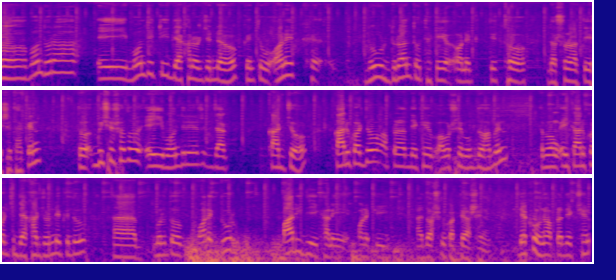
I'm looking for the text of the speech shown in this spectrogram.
তো বন্ধুরা এই মন্দিরটি দেখানোর জন্য কিন্তু অনেক দূর দূরান্ত থেকে অনেক তীর্থ দর্শনার্থী এসে থাকেন। তো বিশেষত এই মন্দিরের যা কার্য, কারুকার্য আপনারা দেখে অবশ্যই মুগ্ধ হবেন এবং এই কারুকার্য দেখার জন্য কিন্তু মূলত অনেক দূর পাড়ি দিয়ে এখানে অনেকেই দর্শন করতে আসেন। দেখুন, আপনারা দেখছেন,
